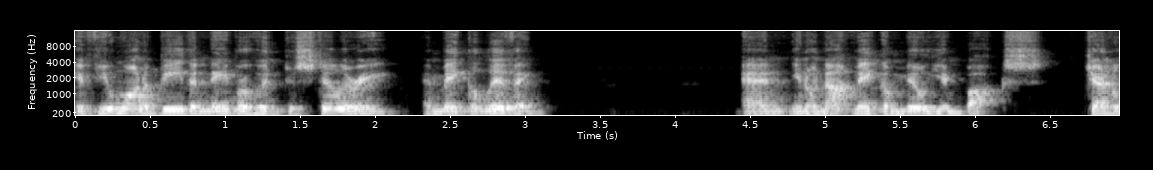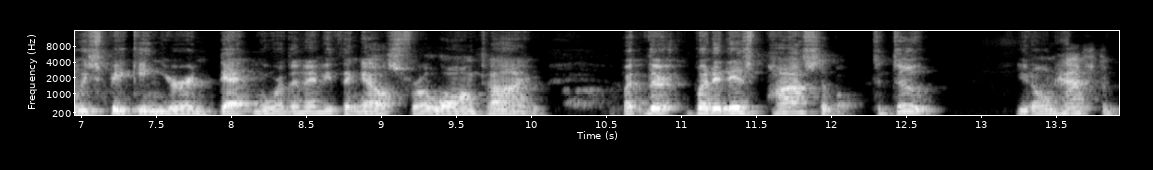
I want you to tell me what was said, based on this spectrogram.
if you want to be the neighborhood distillery and make a living, and you know not make a million bucks, generally speaking, you're in debt more than anything else for a long time. But there, but it is possible to do. You don't have to.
